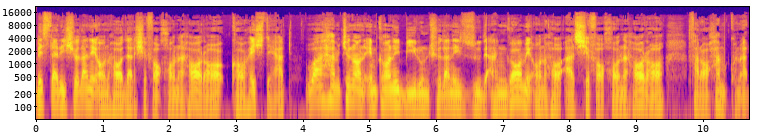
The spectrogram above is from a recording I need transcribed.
بستری شدن آنها در شفاخانه ها را کاهش دهد و همچنان امکان بیرون شدن زود انگام آنها از شفاخانه ها را فراهم کند.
